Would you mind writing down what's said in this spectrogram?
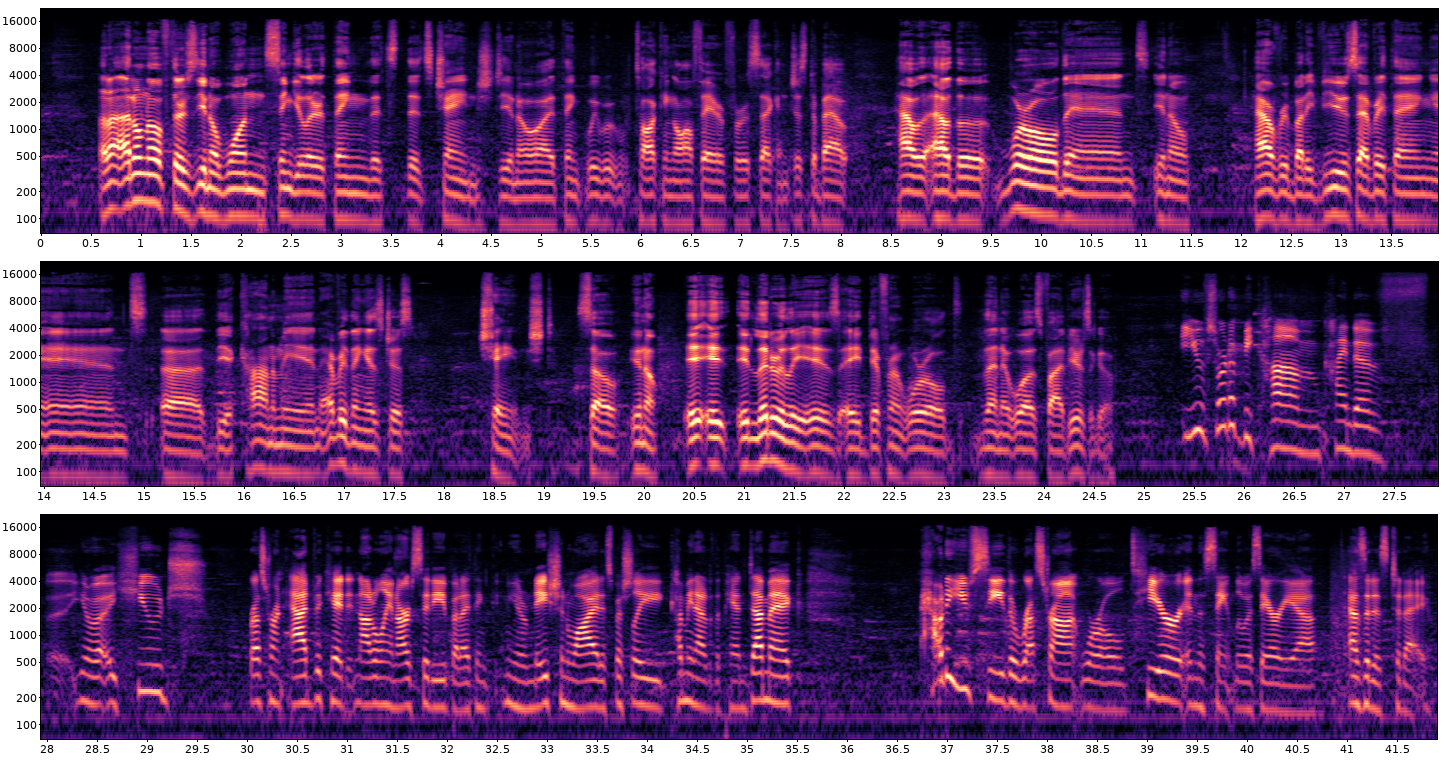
I don't- know if there's you know one singular thing that's that's changed. You know, I think we were talking off air for a second just about how how the world and you know how everybody views everything and uh, the economy and everything has just changed. So you know, it, it it literally is a different world than it was five years ago. You've sort of become kind of, uh, you know, a huge restaurant advocate, not only in our city, but I think, you know, nationwide, especially coming out of the pandemic. How do you see the restaurant world here in the St. Louis area as it is today?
